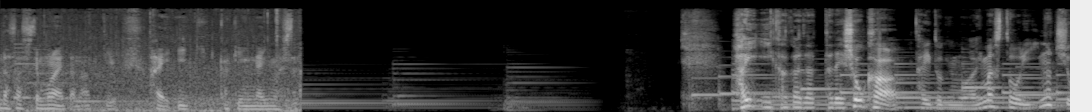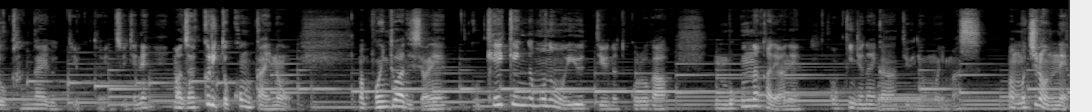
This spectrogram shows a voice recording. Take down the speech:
出させてもらえたなっていうはいいいきっかけになりました。はい、いかがだったでしょうか？タイトルにもあります通り、命を考えるっていうことについてね、まあ、ざっくりと今回の、まあ、ポイントはですよね、経験がものを言うっていうようなところが、僕の中ではね、大きいんじゃないかなというふうに思います。まあ、もちろんね、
